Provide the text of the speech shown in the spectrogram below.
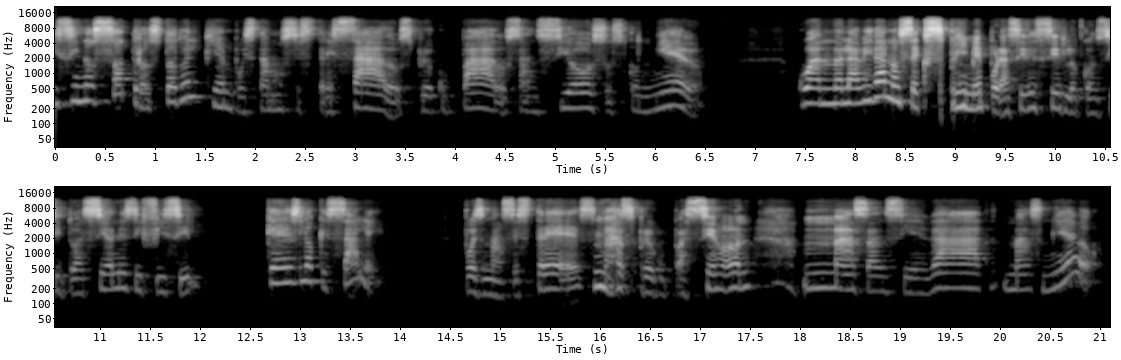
Y si nosotros todo el tiempo estamos estresados, preocupados, ansiosos, con miedo, cuando la vida nos exprime, por así decirlo, con situaciones difíciles, ¿qué es lo que sale? Pues más estrés, más preocupación, más ansiedad, más miedo.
